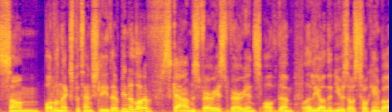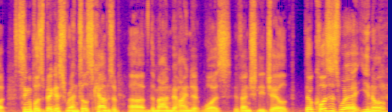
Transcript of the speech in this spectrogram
some bottlenecks potentially. There have been a lot of scams, various variants of them. Early on the news, I was talking about Singapore's biggest rental scams. Uh, the man behind it was eventually jailed. There were causes where, you know,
